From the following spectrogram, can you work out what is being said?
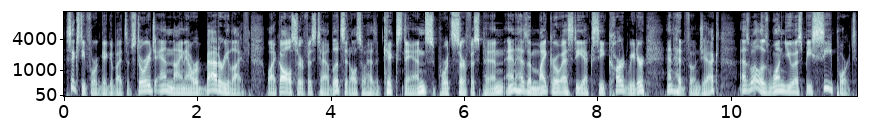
64 gigabytes of storage, and 9 hour battery life. Like all Surface tablets, it also has a kickstand, supports Surface Pen, and has a micro SDXC card reader and headphone jack, as well as one USB C port.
